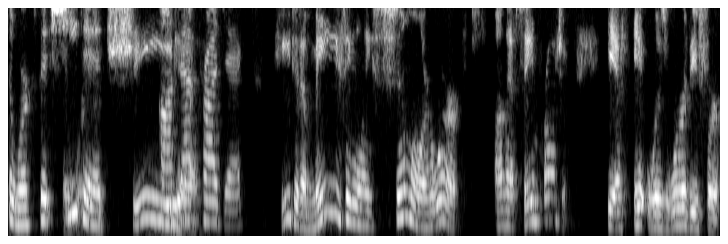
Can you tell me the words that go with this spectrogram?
the work that she work did that she on did. that project. he did amazingly similar work on that same project. If it was worthy for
